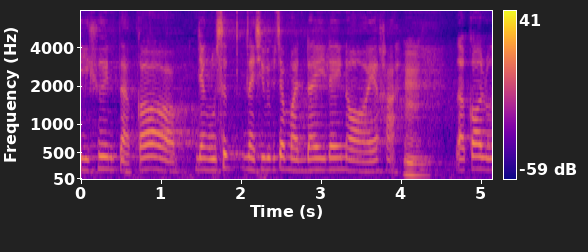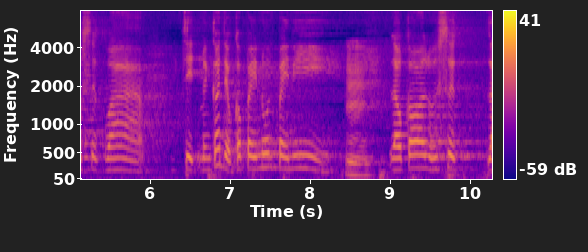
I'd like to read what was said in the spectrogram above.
ดีขึ้น แต่ก็ยังรู้สึกในชีวิตประจำวันได้ได้น้อยค่ะ แล้วก็รู้สึกว่า จิตมันก็เดี๋ยวก็ไปนู่นไปนี่แล้วก็รู้สึกห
